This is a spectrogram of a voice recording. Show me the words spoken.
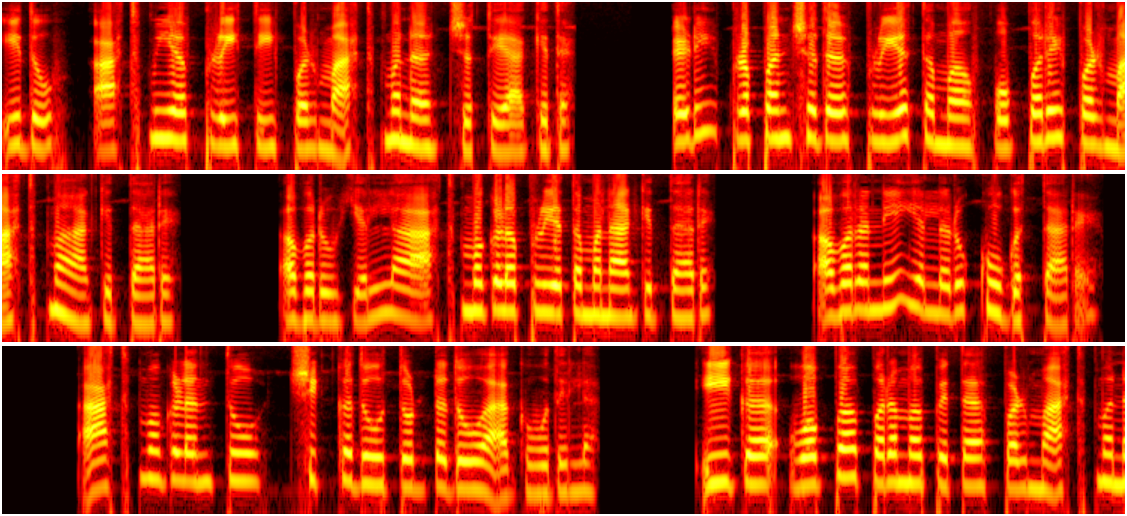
ಇದು ಆತ್ಮೀಯ ಪ್ರೀತಿ ಪರಮಾತ್ಮನ ಜೊತೆಯಾಗಿದೆ. ಇಡೀ ಪ್ರಪಂಚದ ಪ್ರಿಯತಮ ಒಬ್ಬರೇ ಪರಮಾತ್ಮ ಆಗಿದ್ದಾರೆ. ಅವರು ಎಲ್ಲ ಆತ್ಮಗಳ ಪ್ರಿಯತಮನಾಗಿದ್ದಾರೆ. ಅವರನ್ನೇ ಎಲ್ಲರೂ ಕೂಗುತ್ತಾರೆ. ಆತ್ಮಗಳಂತೂ ಚಿಕ್ಕದು ದೊಡ್ಡದು ಆಗುವುದಿಲ್ಲ. ಈಗ ಒಬ್ಬ ಪರಮಪಿತ ಪರಮಾತ್ಮನ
